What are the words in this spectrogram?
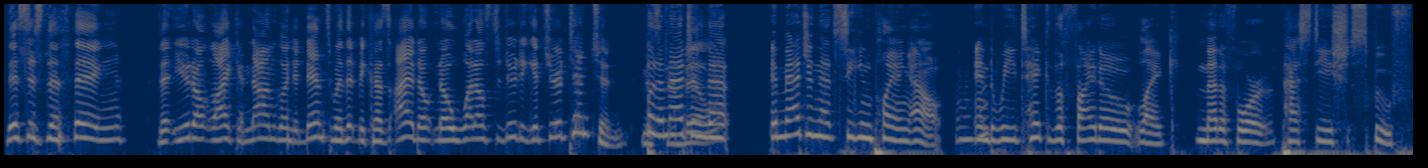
this is the thing that you don't like, and now I'm going to dance with it because I don't know what else to do to get your attention. Mr. But imagine Bill. that imagine that scene playing out mm-hmm. and we take the Fido like metaphor pastiche spoof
